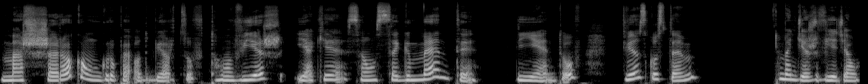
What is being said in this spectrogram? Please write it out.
masz szeroką grupę odbiorców, to wiesz, jakie są segmenty klientów. W związku z tym będziesz wiedział,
